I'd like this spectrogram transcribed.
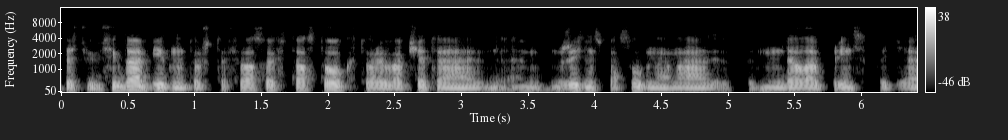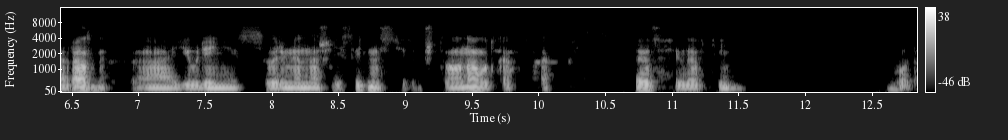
То есть всегда обидно то, что философия Толстого, которая вообще-то жизнеспособна, она дала принципы для разных а, явлений современной нашей действительности, что она вот как-то остается всегда в тени. Вот.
